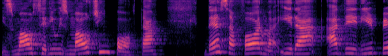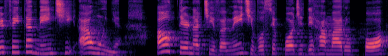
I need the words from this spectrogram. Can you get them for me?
esmalte, seria o esmalte em pó, tá? Dessa forma, irá aderir perfeitamente à unha. Alternativamente, você pode derramar o pó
